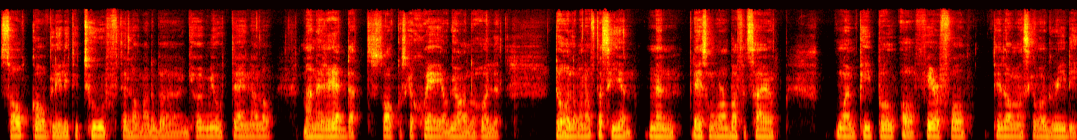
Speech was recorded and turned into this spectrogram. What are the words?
saker blir lite tufft eller när det börjar gå emot en eller man är rädd att saker ska ske och gå andra hållet. Då håller man oftast igen. Men det är som Warren Buffett säger. When people are fearful, det är då man ska vara greedy.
